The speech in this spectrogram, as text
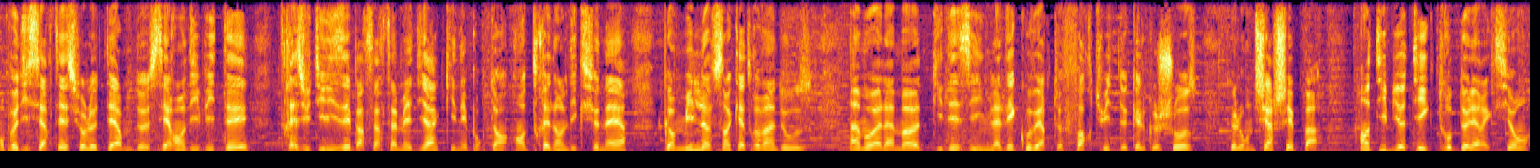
on peut disserter sur le terme de sérendipité, très utilisé par certains médias, qui n'est pourtant entré dans le dictionnaire qu'en 1992. Un mot à la mode qui désigne la découverte fortuite de quelque chose que l'on ne cherchait pas. Antibiotiques, troubles de l'érection,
